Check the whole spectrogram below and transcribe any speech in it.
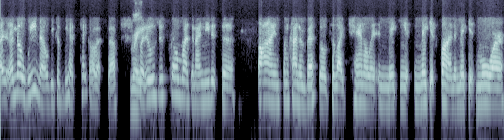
I, I, know we know because we had to take all that stuff, right. but it was just so much, and I needed to find some kind of vessel to like channel it and making it make it fun and make it more,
